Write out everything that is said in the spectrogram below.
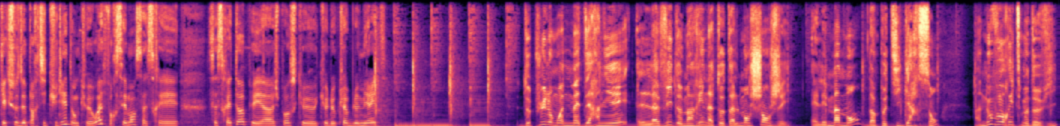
quelque chose de particulier. Donc ouais, forcément, ça serait ça top et je pense que le club le mérite. Depuis le mois de mai dernier, la vie de Marine a totalement changé. Elle est maman d'un petit garçon, un nouveau rythme de vie,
